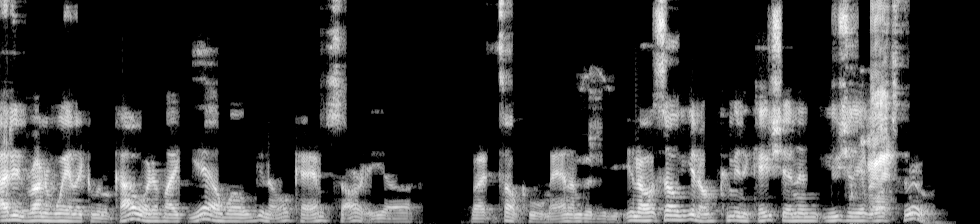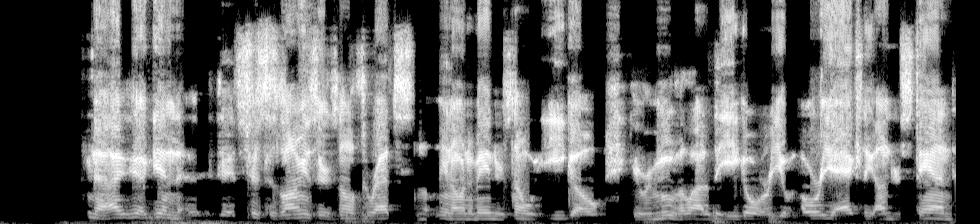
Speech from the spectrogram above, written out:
I didn't run away like a little coward. I'm like, yeah, well, you know, okay, I'm sorry, uh, but it's all cool, man. I'm good with you, you know. So you know, communication, and usually it works through. No, I, again, it's just as long as there's no threats, you know what I mean. There's no ego. You remove a lot of the ego, or you or you actually understand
